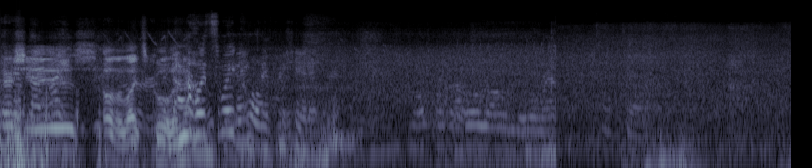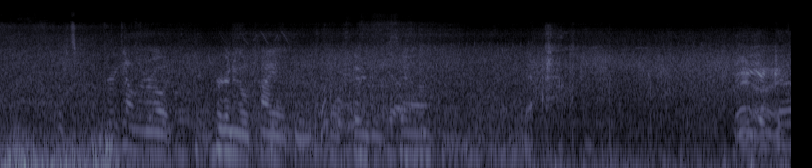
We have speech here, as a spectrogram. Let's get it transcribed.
There she is. Oh, the light's cool, isn't it? Oh, it's way cool. I appreciate it. Right down the road. We're gonna go kayaking. So it's gonna be down. There you go.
